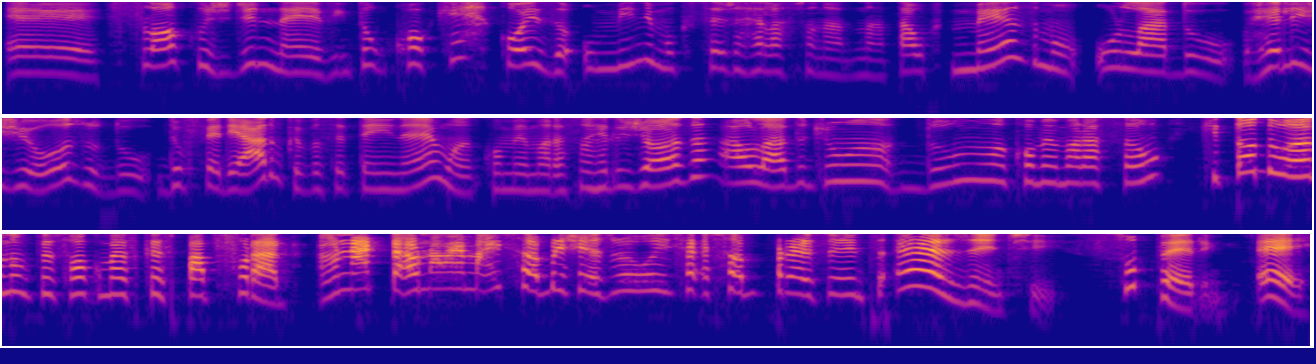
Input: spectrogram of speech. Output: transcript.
É, flocos de neve, então qualquer coisa, o mínimo que seja relacionado ao Natal, mesmo o lado religioso do, do feriado, porque você tem, né, uma comemoração religiosa ao lado de uma, de uma comemoração que todo ano o pessoal começa com esse papo furado. O Natal não é mais sobre Jesus, é sobre presente É, gente, superem. É,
